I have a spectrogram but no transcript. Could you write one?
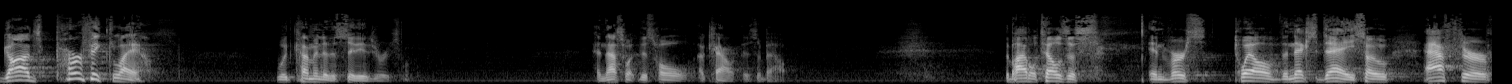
God's perfect lamb would come into the city of Jerusalem. And that's what this whole account is about. The Bible tells us in verse 12 the next day, so after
